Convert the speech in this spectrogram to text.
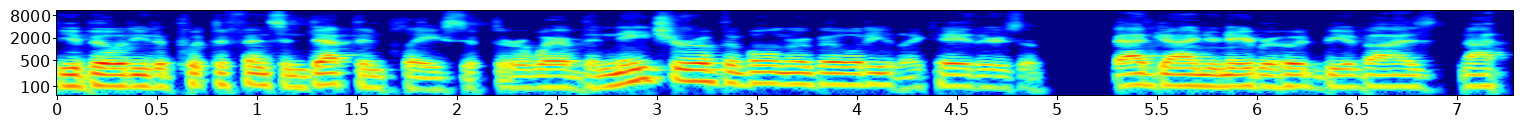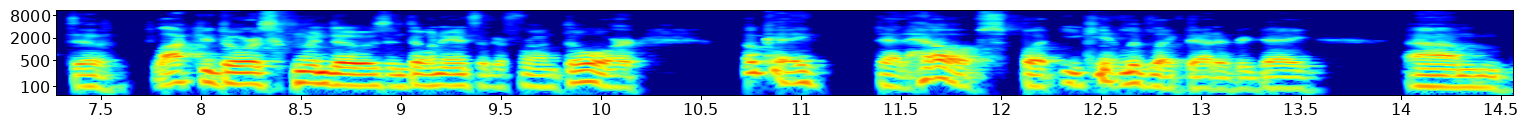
the ability to put defense in depth in place if they're aware of the nature of the vulnerability. Like, hey, there's a bad guy in your neighborhood, be advised not to lock your doors and windows and don't answer the front door. Okay, that helps, but you can't live like that every day. Um,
